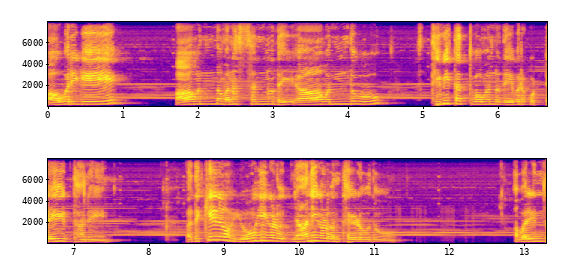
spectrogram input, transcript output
ಅವರಿಗೆ ಆ ಒಂದು ಮನಸ್ಸನ್ನು ದೈ, ಆ ಒಂದು ಸ್ಥಿಮಿತತ್ವವನ್ನು ದೇವರು ಕೊಟ್ಟೇ ಇದ್ದಾನೆ. ಅದಕ್ಕೆ ನಾವು ಯೋಗಿಗಳು, ಜ್ಞಾನಿಗಳು ಅಂತ ಹೇಳುವುದು. ಅವರಿಂದ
